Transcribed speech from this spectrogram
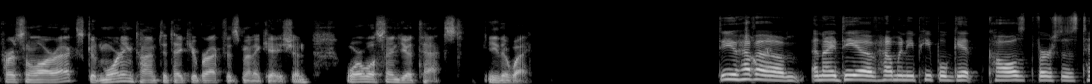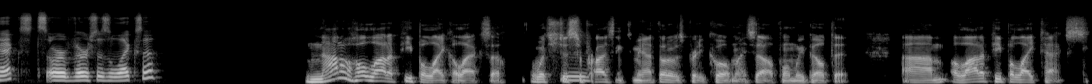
personal RX. Good morning. Time to take your breakfast medication, or we'll send you a text. Either way. Do you have um an idea of how many people get calls versus texts or versus Alexa? Not a whole lot of people like Alexa, which is Mm. surprising to me. I thought it was pretty cool myself when we built it. Um, a lot of people like text.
